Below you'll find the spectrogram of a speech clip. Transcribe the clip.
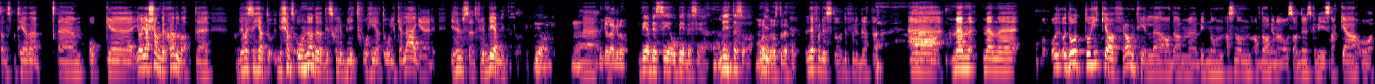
sändes, på tv. Ehm, och eh, jag, jag kände själv att det, var så helt, det känns onödigt att det skulle bli två helt olika läger i huset, för det blev lite så tyckte jag. Mm. Vilka läger då? VBC och BBC, lite så. Lite. vad står det för? Det får du stå, det får du berätta. Eh, men men eh, och, och då, då gick jag fram till eh, Adam vid någon, alltså någon av dagarna och sa du ska vi snacka och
